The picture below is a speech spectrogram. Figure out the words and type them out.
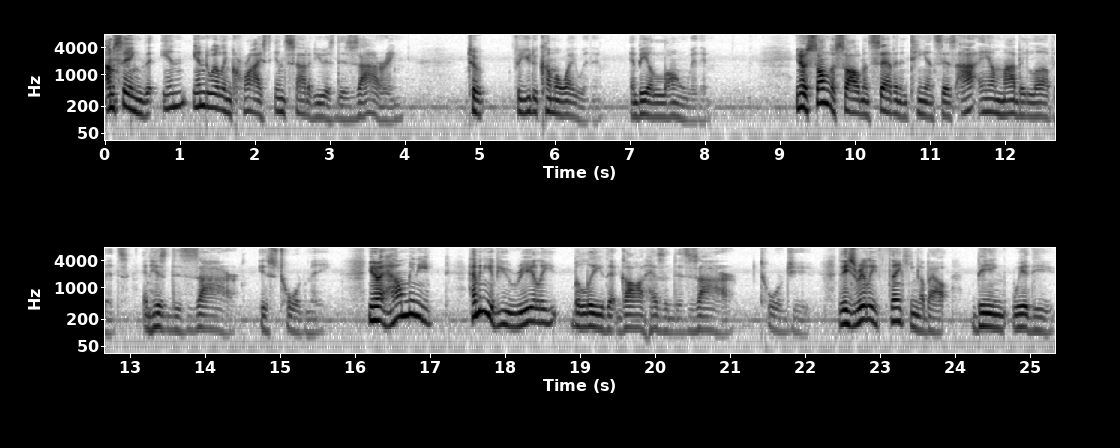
I'm saying the in, indwelling Christ inside of you is desiring to for you to come away with him and be alone with him. You know, Song of Solomon 7 and 10 says, I am my beloved's, and his desire is toward me. You know, how many how many of you really believe that God has a desire towards you? That he's really thinking about being with you?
